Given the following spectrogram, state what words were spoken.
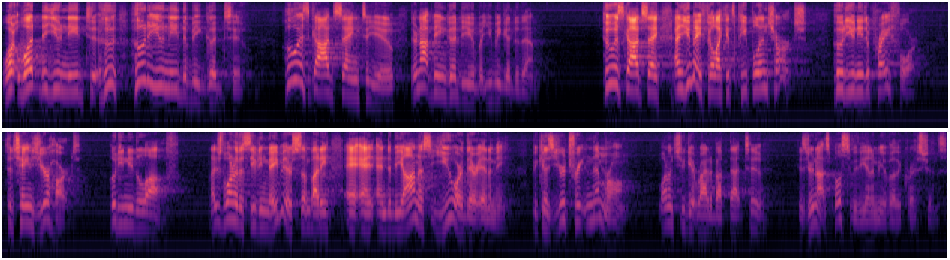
What, what do you need to, who, who do you need to be good to? Who is God saying to you, they're not being good to you, but you be good to them? Who is God saying, and you may feel like it's people in church. Who do you need to pray for to change your heart? Who do you need to love? I just wonder this evening, maybe there's somebody, and, and, and to be honest, you are their enemy because you're treating them wrong. Why don't you get right about that too? Because you're not supposed to be the enemy of other Christians.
